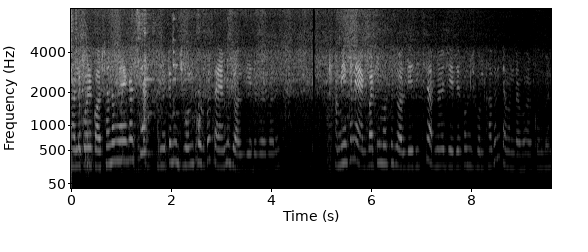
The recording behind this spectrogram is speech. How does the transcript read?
ভালো করে কষানো হয়ে গেছে। যেহেতু আমি ঝোল করব, তাই আমি জল দিয়ে দেবো এবারে। আমি এখানে এক বাটি মতো জল দিয়ে দিচ্ছি। আপনারা যে যেরকম ঝোল খাবেন, তেমন ব্যবহার করবেন।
